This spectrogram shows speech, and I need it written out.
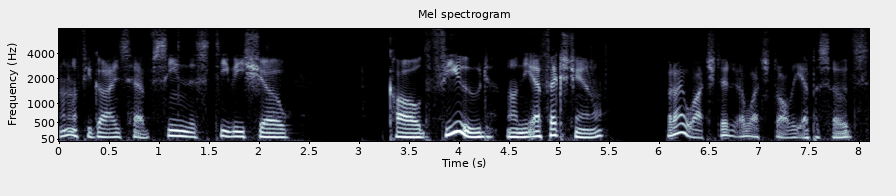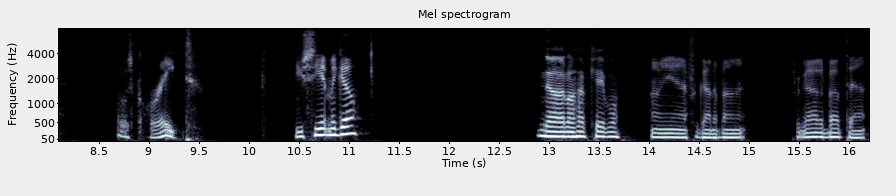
I don't know if you guys have seen this TV show called Feud on the FX channel, but I watched it. I watched all the episodes. It was great. You see it, Miguel? No, I don't have cable. Oh, yeah, I forgot about it. Forgot about that.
